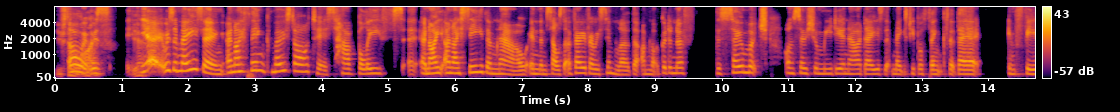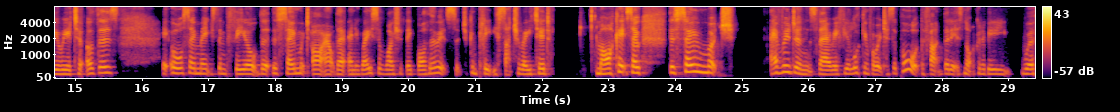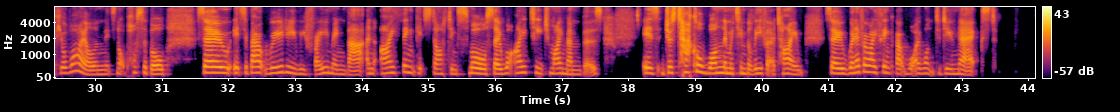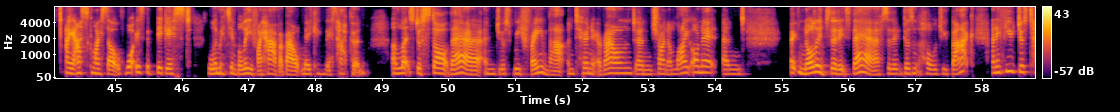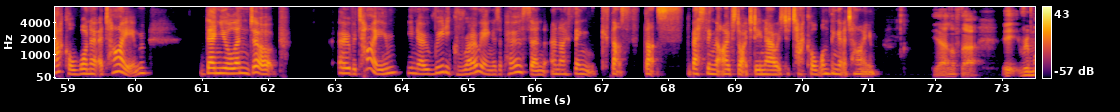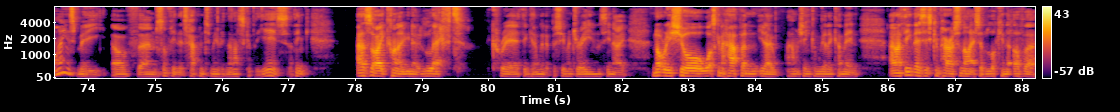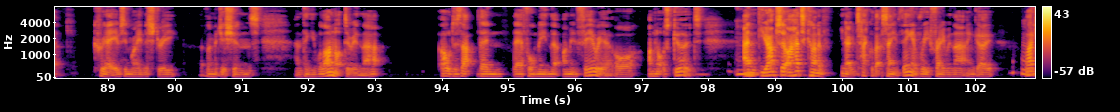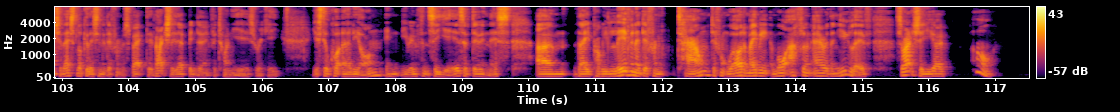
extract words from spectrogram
You're still oh alive. it was Yeah. yeah. it was amazing and i think most artists have beliefs and i and i see them now in themselves that are very very similar that i'm not good enough there's so much on social media nowadays that makes people think that they're inferior to others it also makes them feel that there's so much art out there anyway so why should they bother it's such a completely saturated market so there's so much evidence there if you're looking for it to support the fact that it's not going to be worth your while and it's not possible. So it's about really reframing that. And I think it's starting small. So, what I teach my members is just tackle one limiting belief at a time. So, whenever I think about what I want to do next, I ask myself, what is the biggest limiting belief I have about making this happen? And let's just start there and just reframe that and turn it around and shine a light on it and acknowledge that it's there so that it doesn't hold you back. And if you just tackle one at a time, then you'll end up over time, you know, really growing as a person. And I think that's that's the best thing that I've started to do now is to tackle one thing at a time. Yeah, I love that. It reminds me of um, something that's happened to me within the last couple of years. I think as I kind of, you know, left career thinking I'm going to pursue my dreams, you know, not really sure what's going to happen, you know, how much income going to come in. And I think there's this comparisonitis of looking at other creatives in my industry, other magicians, and thinking, well, I'm not doing that. Oh, does that then therefore mean that I'm inferior or I'm not as good? Mm. And you absolutely, I had to kind of, you know, tackle that same thing of reframing that and go, well, actually, let's look at this in a different perspective. Actually, they've been doing it for 20 years, Ricky. You're still quite early on in your infancy years of doing this. Um, they probably live in a different town, different world, and maybe a more affluent area than you live. So actually, you go, oh,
